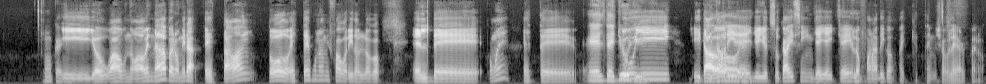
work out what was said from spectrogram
Y yo, wow, no va a haber nada, pero mira, estaban todos. Este es uno de mis favoritos, loco. El de, ¿cómo es? Este. El de Yuji. Itadori, de Jujutsu Kaisen, JJK, los fanáticos, hay que estar mucho Blair, pero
